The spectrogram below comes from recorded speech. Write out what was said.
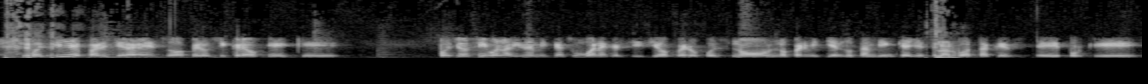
pues sí, pareciera eso, pero sí creo que, que, pues yo sigo en la dinámica, es un buen ejercicio, pero pues no, no permitiendo también que haya este Claro. tipo de ataques, eh, porque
